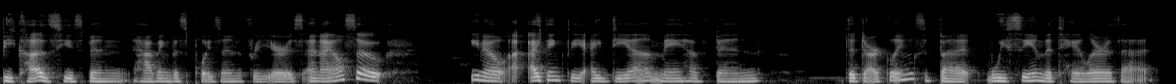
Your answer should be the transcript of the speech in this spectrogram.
because he's been having this poison for years. And i also you know i think the idea may have been the darklings but we see in the tailor that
